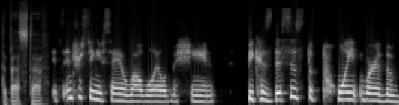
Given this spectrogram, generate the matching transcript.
the best stuff. it's interesting you say a well-oiled machine because this is the point where the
